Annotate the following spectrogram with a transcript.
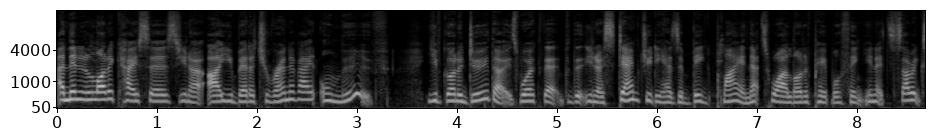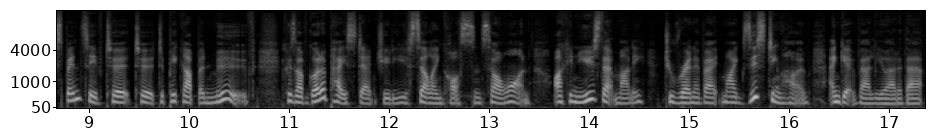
And then in a lot of cases you know are you better to renovate or move you've got to do those. Work that, you know stamp duty has a big play and that's why a lot of people think you know it's so expensive to, to, to pick up and move because I've got to pay stamp duty selling costs and so on. I can use that money to renovate my existing home and get value out of that.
